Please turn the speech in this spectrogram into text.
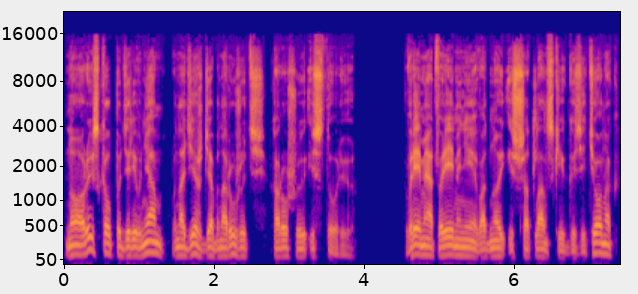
но рыскал по деревням в надежде обнаружить хорошую историю. Время от времени в одной из шотландских газетенок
